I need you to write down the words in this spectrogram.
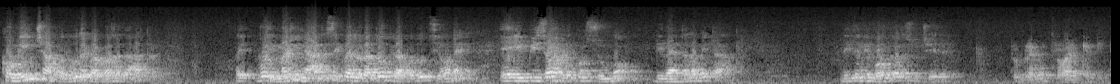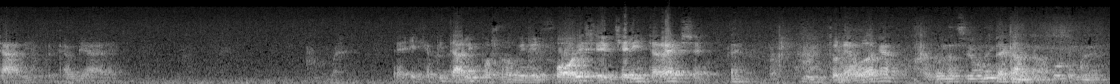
Comincia a produrre qualcosa d'altro. E voi immaginate se quello raddoppia la produzione e il bisogno del consumo diventa la metà. Ditemi voi cosa succede. Il problema è trovare capitali per cambiare. Eh, I capitali possono venire fuori se c'è l'interesse. Eh. Torniamo da capo. La donazione per campo come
